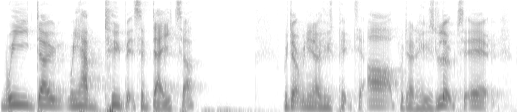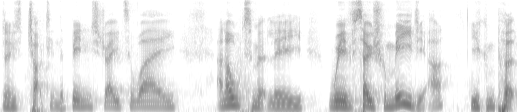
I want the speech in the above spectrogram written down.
We don't. We have two bits of data. We don't really know who's picked it up. We don't know who's looked at it. We don't know who's chucked it in the bin straight away. And ultimately, with social media, you can put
